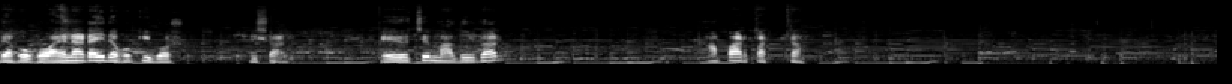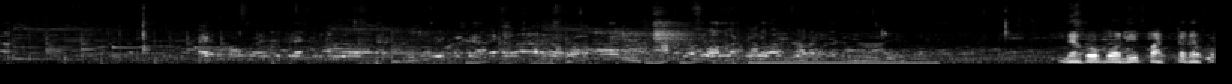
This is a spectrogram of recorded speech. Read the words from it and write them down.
দেখো, গয়নাটাই দেখো কি বস, বিশাল। এই হচ্ছে মা দুর্গার আপার পাটটা। দেখো বডির পার্টটা দেখো।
